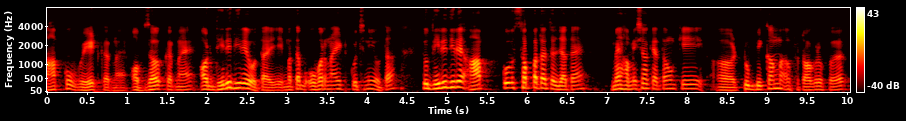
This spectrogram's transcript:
आपको वेट करना है ऑब्ज़र्व करना है और धीरे धीरे होता है ये। मतलब ओवरनाइट कुछ नहीं होता तो धीरे धीरे आपको सब पता चल जाता है मैं हमेशा कहता हूँ कि to become a photographer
